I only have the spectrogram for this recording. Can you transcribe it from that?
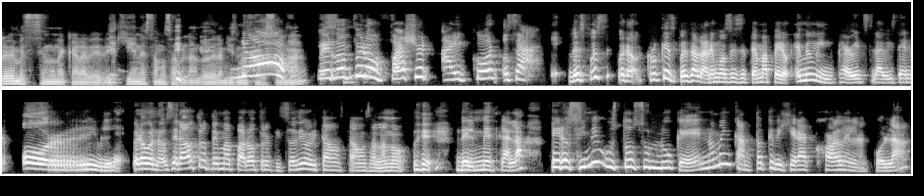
Rebe me está haciendo una cara de ¿de quién estamos hablando? ¿De la misma persona? Perdón, pero fashion icon, o sea, después, bueno, creo que después hablaremos de ese tema, pero Emily in Paris la visten horrible. Pero bueno, será otro tema para otro episodio. Ahorita no estamos hablando de- del Met Gala, pero sí me gustó su look, ¿eh? No me encantó que dijera Carl en la cola,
